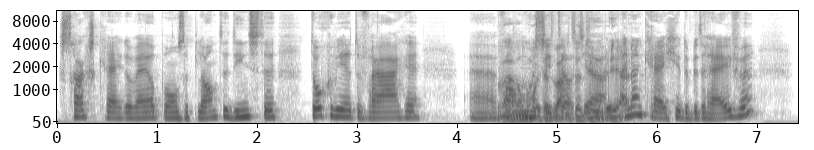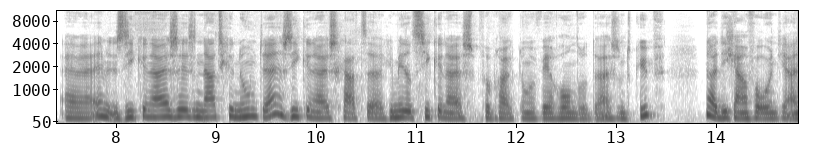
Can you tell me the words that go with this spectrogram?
Straks krijgen wij op onze klantendiensten toch weer de vragen... Uh, Waarom wordt het water dat, duurder? Ja. En dan krijg je de bedrijven... Uh, een ziekenhuis is inderdaad genoemd. Hè. Een ziekenhuis gaat, uh, gemiddeld ziekenhuis verbruikt ongeveer 100.000 kub. Nou, die gaan volgend jaar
